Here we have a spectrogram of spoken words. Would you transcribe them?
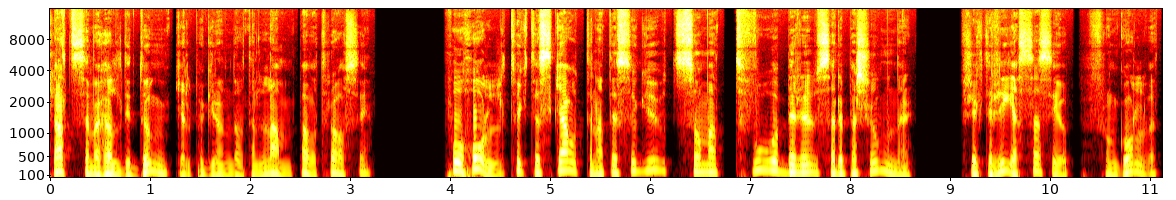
Platsen var höljd i dunkel på grund av att en lampa var trasig. På håll tyckte scouten att det såg ut som att två berusade personer försökte resa sig upp från golvet.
